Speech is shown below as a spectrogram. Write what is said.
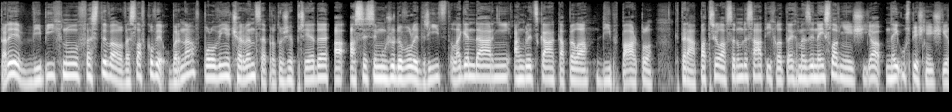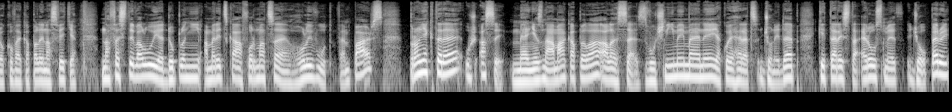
Tady vypíchnu festival ve Slavkově u Brna v polovině července, protože přijede a asi si můžu dovolit říct legendární anglická kapela Deep Purple, která patřila v 70. letech mezi nejslavnější a nejúspěšnější rokové kapely na světě. Na festivalu je doplní americká formace Hollywood Vampires, pro některé už asi méně známá kapela, ale se zvučnými jmény, jako je herec Johnny Depp, kytarista Aerosmith Joe Perry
